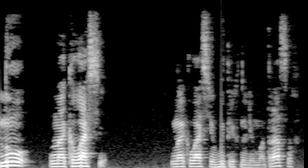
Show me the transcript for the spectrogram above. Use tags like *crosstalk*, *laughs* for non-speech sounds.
Ну, на классе. На классе вытряхнули матрасов.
